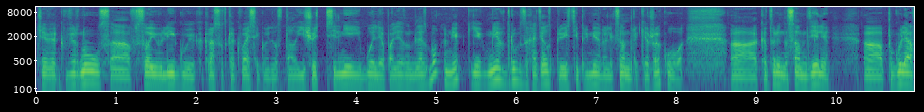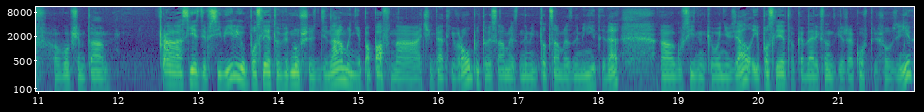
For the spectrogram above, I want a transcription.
человек вернулся в свою лигу и как раз вот, как Вася говорил, стал еще сильнее и более полезным для сборной, мне, мне вдруг захотелось привести пример Александра Киржакова, а, который на самом деле а, погулял погуляв, в общем-то, съездив в Севилью, после этого вернувшись в «Динамо», не попав на чемпионат Европы, той самый знамен... тот самый знаменитый, да, а, Гусиденко его не взял, и после этого, когда Александр Ежаков пришел в «Зенит»,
